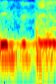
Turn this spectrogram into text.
if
